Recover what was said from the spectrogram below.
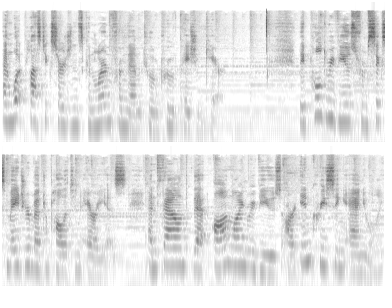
and what plastic surgeons can learn from them to improve patient care. They pulled reviews from six major metropolitan areas and found that online reviews are increasing annually.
